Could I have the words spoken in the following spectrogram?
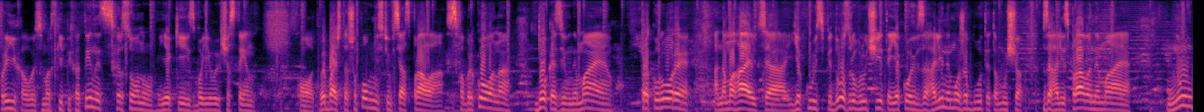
Приїхав ось морський піхотинець з Херсону, який з бойових частин. От, ви бачите, що повністю вся справа сфабрикована, доказів немає. Прокурори намагаються якусь підозру вручити, якої взагалі не може бути, тому що взагалі справи немає. Ну,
